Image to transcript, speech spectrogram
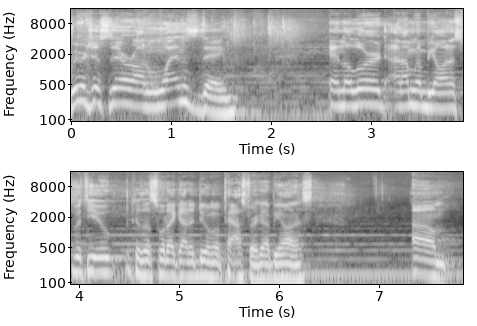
We were just there on Wednesday, and the Lord, and I'm going to be honest with you because that's what I got to do. I'm a pastor, I got to be honest. Um,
